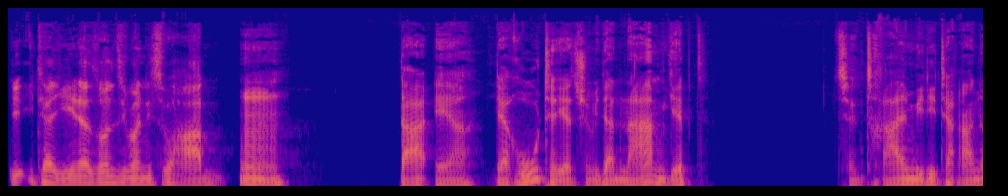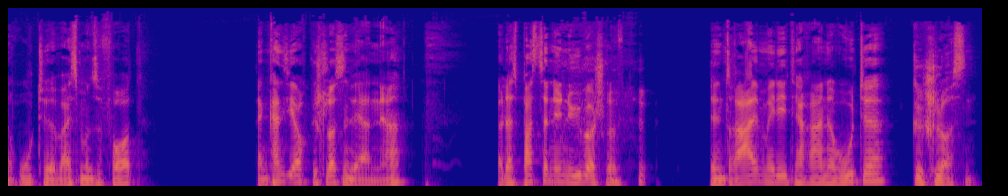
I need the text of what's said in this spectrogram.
Die Italiener sollen sie mal nicht so haben. Mhm. Da er der Route jetzt schon wieder einen Namen gibt, zentral-mediterrane Route, weiß man sofort, dann kann sie auch geschlossen werden, ja? Weil das passt dann in die Überschrift. Zentral-mediterrane Route geschlossen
